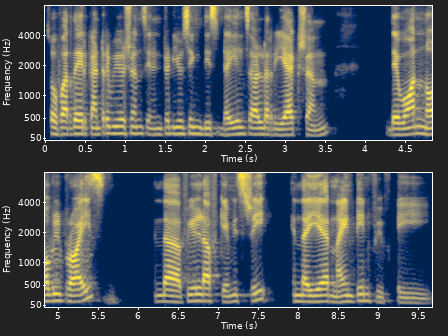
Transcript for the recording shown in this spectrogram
So for their contributions in introducing this Diels-Alder reaction, they won Nobel Prize in the field of chemistry in the year 1950.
